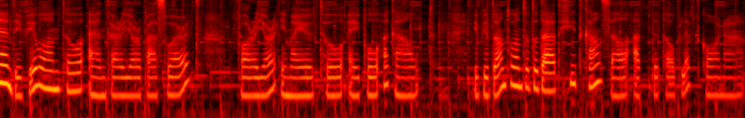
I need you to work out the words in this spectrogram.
And if you want to enter your password for your email to Apple account. If you don't want to do that, hit cancel at the top left corner.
